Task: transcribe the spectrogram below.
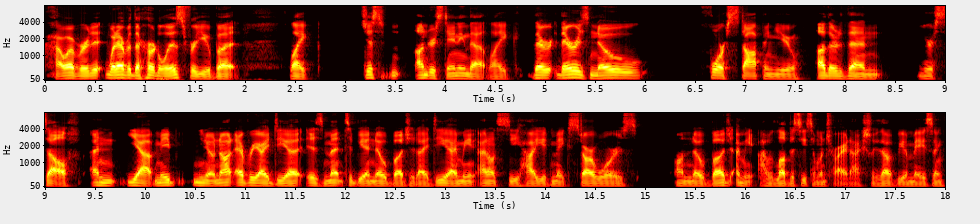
however, it, whatever the hurdle is for you. But like, just understanding that like there there is no force stopping you other than yourself. And yeah, maybe you know not every idea is meant to be a no budget idea. I mean, I don't see how you'd make Star Wars on no budget. I mean, I would love to see someone try it. Actually, that would be amazing.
